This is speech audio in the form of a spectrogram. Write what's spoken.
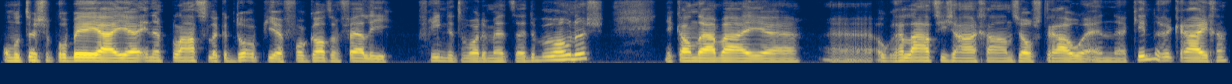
Ondertussen probeer jij in een plaatselijke dorpje, Forgotten Valley, vrienden te worden met de bewoners. Je kan daarbij ook relaties aangaan, zelfs trouwen en eh, kinderen krijgen.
